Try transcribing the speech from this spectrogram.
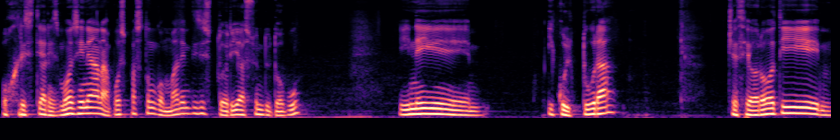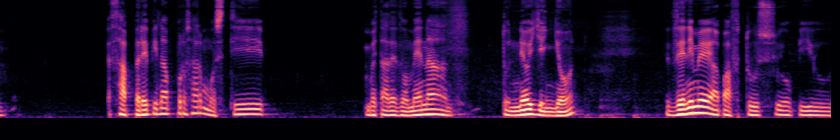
Ο χριστιανισμός είναι αναπόσπαστο κομμάτι της ιστορίας του, του τόπου. Είναι η, η κουλτούρα και θεωρώ ότι θα πρέπει να προσαρμοστεί με τα δεδομένα των νέων γενιών. Δεν είμαι από αυτούς οι οποίου.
